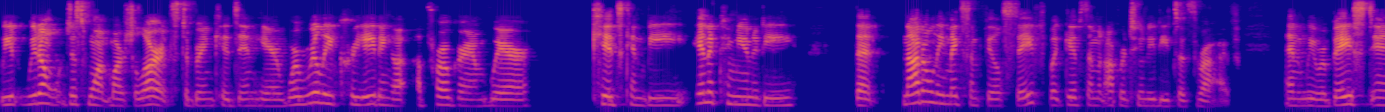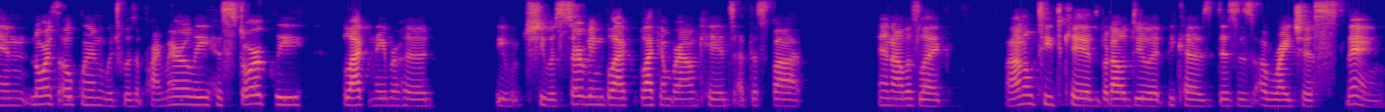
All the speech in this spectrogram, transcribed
we, we don't just want martial arts to bring kids in here. We're really creating a, a program where kids can be in a community that not only makes them feel safe, but gives them an opportunity to thrive. And we were based in North Oakland, which was a primarily historically Black neighborhood. We, she was serving Black, Black and Brown kids at the spot. And I was like, I don't teach kids, but I'll do it because this is a righteous thing.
